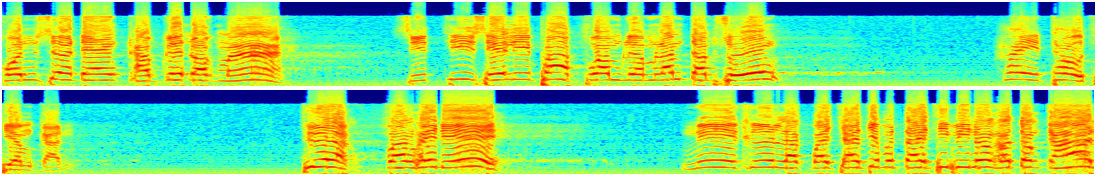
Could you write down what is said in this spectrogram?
คนเสื้อแดงขับเคลื่อนออกมา สิทธิเสรีภาพความเหลื่อมล้ำต่ำสูง ให้เท่าเทียมกันเทือกฟังให้ดี นี่คือหลักประชาธิปไตยที่พี่น้องเขาต้องการ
